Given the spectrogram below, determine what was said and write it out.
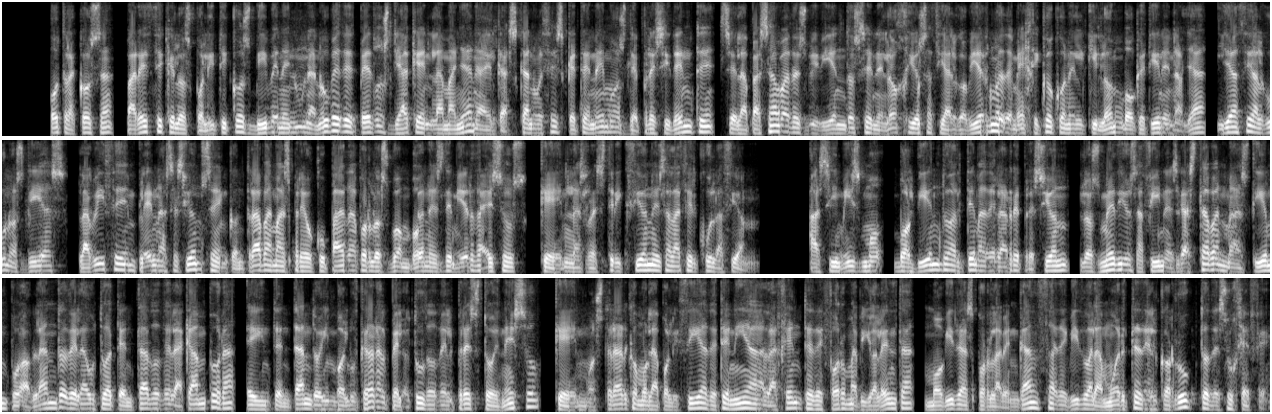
Otra cosa, parece que los políticos viven en una nube de pedos ya que en la mañana el cascanueces que tenemos de presidente se la pasaba desviviéndose en elogios hacia el gobierno de México con el quilombo que tienen allá, y hace algunos días, la vice en plena sesión se encontraba más preocupada por los bombones de mierda esos, que en las restricciones a la circulación. Asimismo, volviendo al tema de la represión, los medios afines gastaban más tiempo hablando del autoatentado de la cámpora, e intentando involucrar al pelotudo del presto en eso, que en mostrar cómo la policía detenía a la gente de forma violenta, movidas por la venganza debido a la muerte del corrupto de su jefe.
